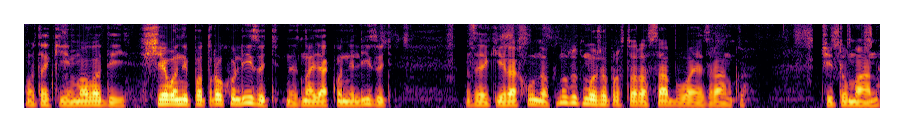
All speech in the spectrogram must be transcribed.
отакий молодий. Ще вони потроху лізуть, не знаю як вони лізуть, за який рахунок. Ну тут може просто роса буває зранку. Чи туман.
